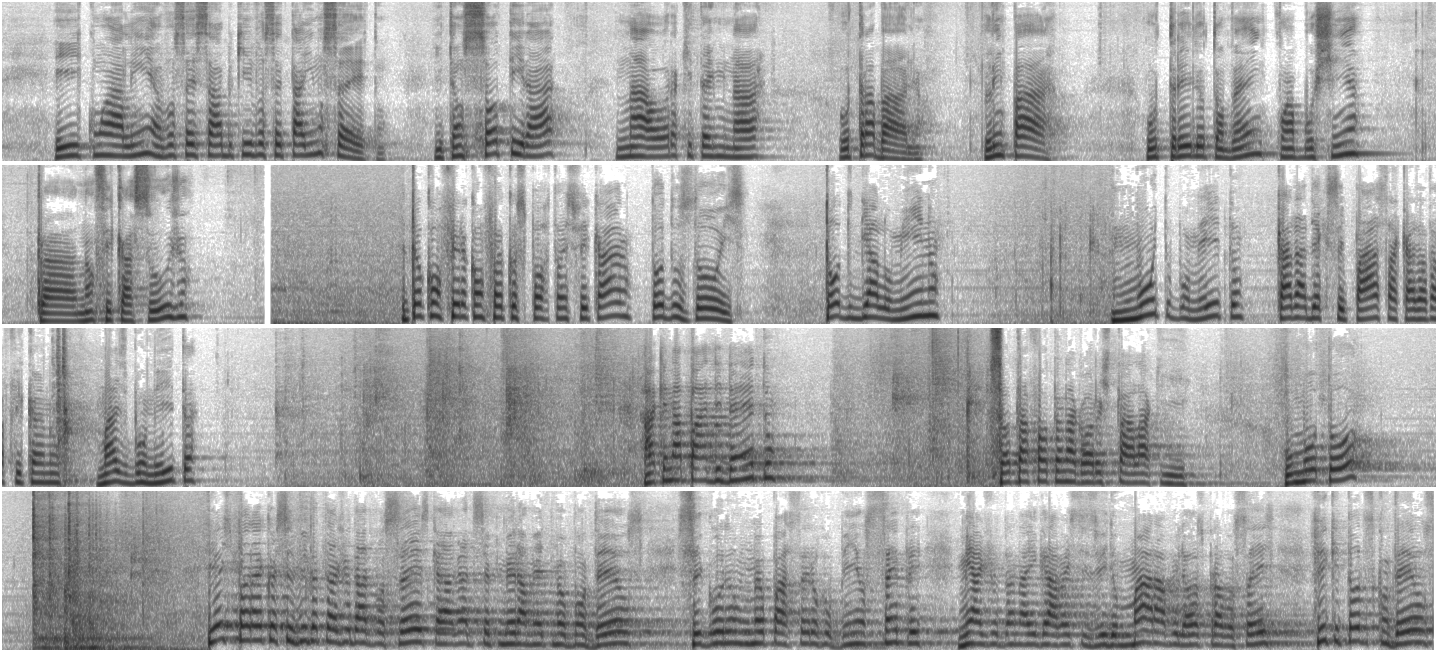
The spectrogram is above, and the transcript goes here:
e com a linha você sabe que você está indo certo. Então só tirar na hora que terminar o trabalho. Limpar o trilho também com a buchinha para não ficar sujo. Então confira como foi que os portões ficaram, todos dois, todo de alumínio, muito bonito. Cada dia que se passa a casa está ficando mais bonita. Aqui na parte de dentro, só está faltando agora instalar aqui o motor. E eu espero que esse vídeo tenha ajudado vocês. Quero agradecer primeiramente meu bom Deus. Seguro o meu parceiro Rubinho, sempre me ajudando aí a gravar esses vídeos maravilhosos para vocês. Fiquem todos com Deus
